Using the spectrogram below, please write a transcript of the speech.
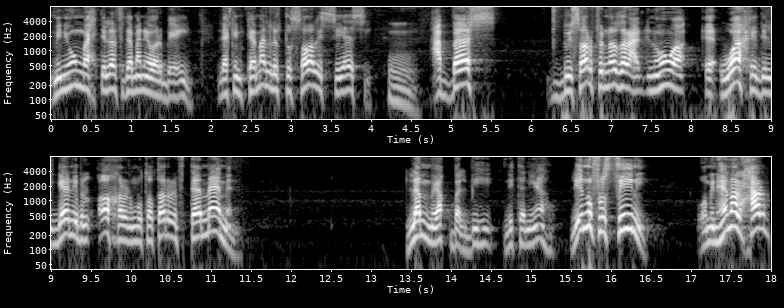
من يوم احتلال في 48 لكن كمان الاتصال السياسي. عباس بصرف النظر عن إن هو آه، واخد الجانب الآخر المتطرف تماما. لم يقبل به نتنياهو. لأنه فلسطيني. ومن هنا الحرب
